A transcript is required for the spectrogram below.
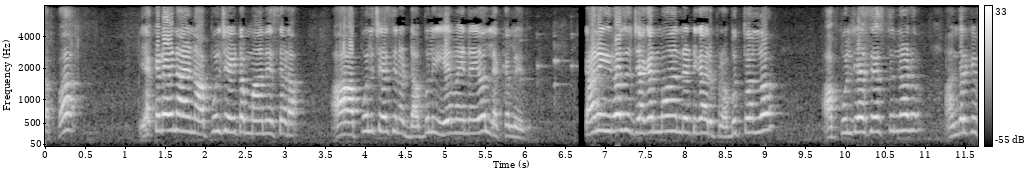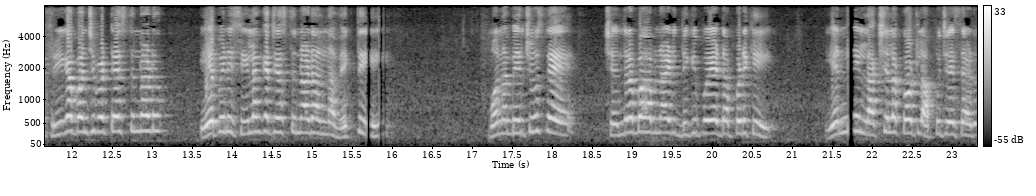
తప్ప ఎక్కడైనా ఆయన అప్పులు చేయటం మానేశాడా? ఆ అప్పులు చేసిన డబ్బులు ఏమైనాయో లెక్కలేదు. కానీ ఈరోజు జగన్మోహన్ రెడ్డి గారి ప్రభుత్వంలో అప్పులు చేసేస్తున్నాడు అందరికీ ఫ్రీగా పంచిపెట్టేస్తున్నాడు ఏపీని శ్రీలంక చేస్తున్నాడు అన్న వ్యక్తి మొన్న మీరు చూస్తే చంద్రబాబు నాయుడు దిగిపోయేటప్పటికి ఎన్ని లక్షల కోట్లు అప్పు చేశాడు.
